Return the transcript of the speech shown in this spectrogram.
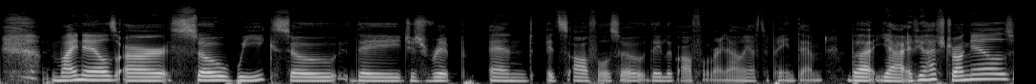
My nails are so weak, so they just rip and it's awful. So they look awful right now. I have to paint them. But yeah, if you have strong nails,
